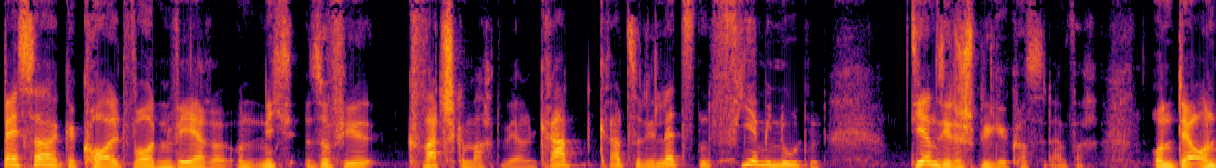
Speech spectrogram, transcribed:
besser gecallt worden wäre und nicht so viel Quatsch gemacht wäre. Gerade gerade so die letzten vier Minuten, die haben sie das Spiel gekostet einfach. Und der On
